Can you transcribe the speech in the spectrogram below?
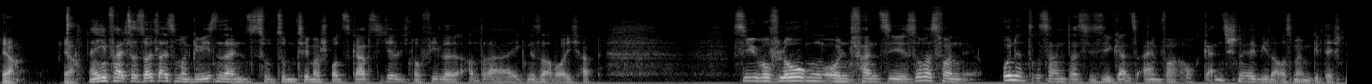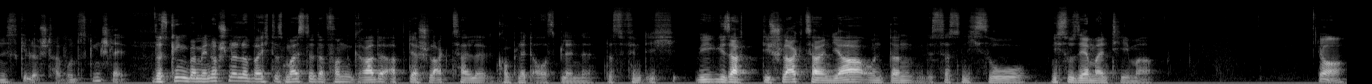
Ja. Ja. Na jedenfalls, das sollte also mal gewesen sein zu, zum Thema Sport. Es gab sicherlich noch viele andere Ereignisse, aber ich habe sie überflogen und fand sie sowas von uninteressant, dass ich sie ganz einfach auch ganz schnell wieder aus meinem Gedächtnis gelöscht habe. Und es ging schnell. Das ging bei mir noch schneller, weil ich das meiste davon gerade ab der Schlagzeile komplett ausblende. Das finde ich, wie gesagt, die Schlagzeilen ja und dann ist das nicht so, nicht so sehr mein Thema. Ja,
